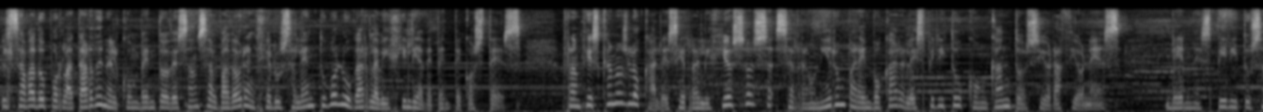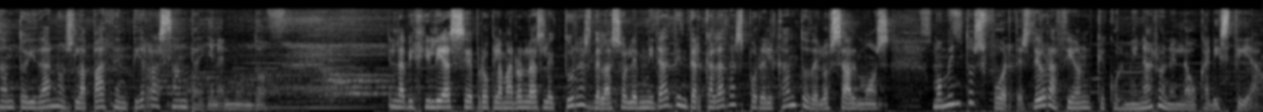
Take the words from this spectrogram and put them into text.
El sábado por la tarde en el convento de San Salvador en Jerusalén tuvo lugar la vigilia de Pentecostés. Franciscanos locales y religiosos se reunieron para invocar al Espíritu con cantos y oraciones. Ven Espíritu Santo y danos la paz en Tierra Santa y en el mundo. En la vigilia se proclamaron las lecturas de la solemnidad intercaladas por el canto de los salmos, momentos fuertes de oración que culminaron en la Eucaristía.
